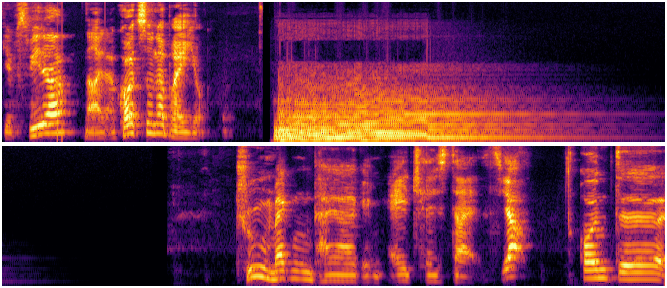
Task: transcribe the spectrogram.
gibt's wieder nach einer kurzen Unterbrechung. Drew McIntyre gegen AJ Styles. Ja, und äh,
